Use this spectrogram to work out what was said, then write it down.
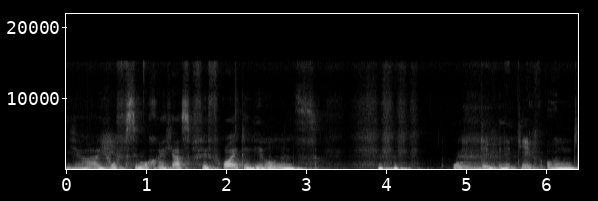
ja, ich hoffe, sie machen euch auch so viel Freude mhm. wie uns. Definitiv. Und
